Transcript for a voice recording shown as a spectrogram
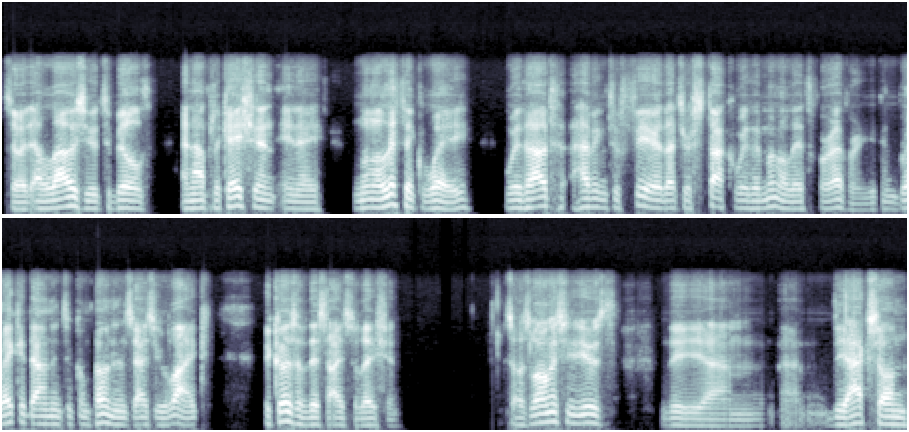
So it allows you to build an application in a monolithic way without having to fear that you're stuck with a monolith forever. You can break it down into components as you like because of this isolation. So as long as you use the, um, um, the Axon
